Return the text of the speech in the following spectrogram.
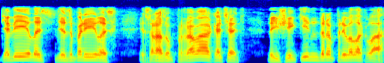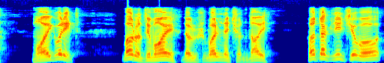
Явилась, не запалилась, и сразу права качать, да еще и киндера приволокла. Мой, говорит, может, и мой, да уж больно чудной. А так ничего,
